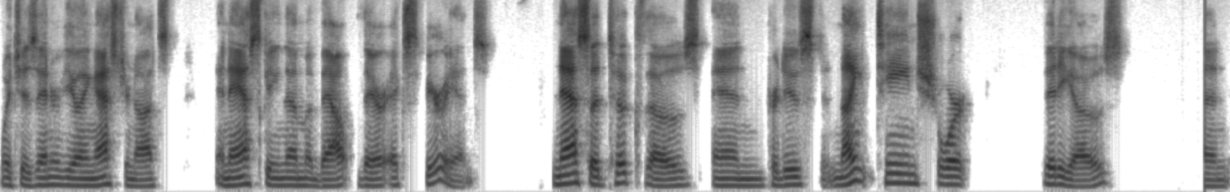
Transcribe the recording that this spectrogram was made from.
which is interviewing astronauts and asking them about their experience NASA took those and produced 19 short videos and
